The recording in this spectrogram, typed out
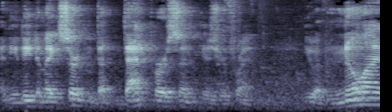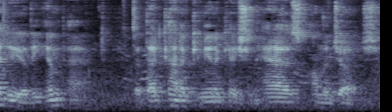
And you need to make certain that that person is your friend. You have no idea the impact that that kind of communication has on the judge.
